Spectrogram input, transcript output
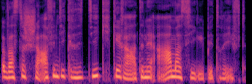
was das scharf in die Kritik geratene AMA-Siegel betrifft,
